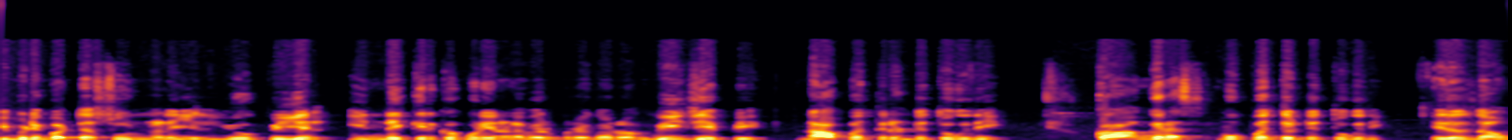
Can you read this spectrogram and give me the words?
இப்படிப்பட்ட சூழ்நிலையில் யூபிஎல் இன்னைக்கு இருக்கக்கூடிய நிலவர பிரகாரம் பிஜேபி நாற்பத்தி ரெண்டு தொகுதி காங்கிரஸ் முப்பத்தெட்டு தொகுதி. இதில் தான்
